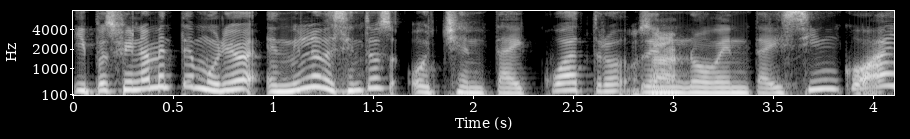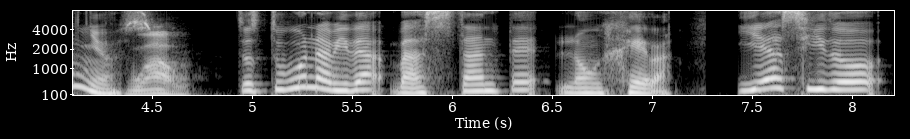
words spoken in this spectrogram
Y pues finalmente murió en 1984 de 95 años. Wow. Entonces tuvo una vida bastante longeva y ha sido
